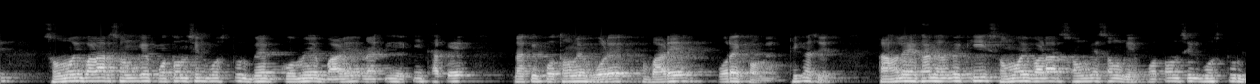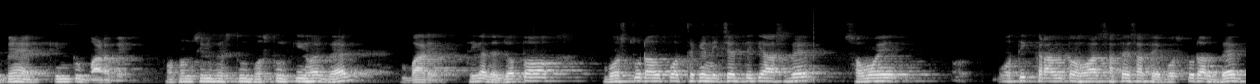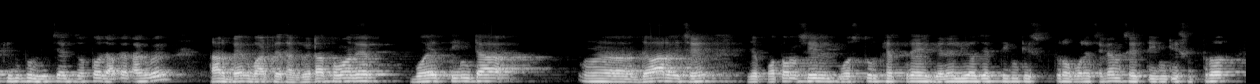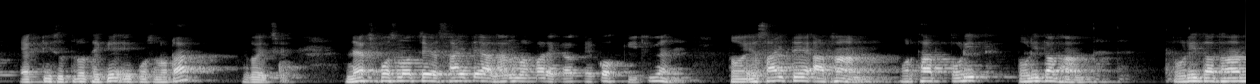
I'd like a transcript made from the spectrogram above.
সময় বাড়ার সঙ্গে পতনশীল বস্তুর বেগ কমে, বাড়ে নাকি একই থাকে, নাকি প্রথমে বড়ে, বাড়ে, পরে কমে, ঠিক আছে? তাহলে এখানে হবে কি? সময় বাড়ার সঙ্গে সঙ্গে পতনশীল বস্তুর বেগ কিন্তু বাড়বে। পতনশীল বস্তু বস্তুর কি হয়? বেগ বাড়ে, ঠিক আছে? যত বস্তুটা উপর থেকে নিচের দিকে আসবে, সময় অতিক্রান্ত হওয়ার সাথে সাথে বস্তুটার বেগ কিন্তু নিচে যত যাতে থাকবে, তার বেগ বাড়তে থাকবে। এটা তোমাদের বইয়ের তিনটা দেওয়া রয়েছে যে পতনশীল বস্তুর ক্ষেত্রে গ্যালিলিও যে তিনটি সূত্র বলেছিলেন, সেই তিনটি সূত্র, একটি সূত্র থেকে এই প্রশ্নটা রয়েছে। নেক্সট প্রশ্ন হচ্ছে, এসআইতে আধান মাপার একক কি? ঠিক আছে? তো এসআইতে আধান, অর্থাৎ তড়িৎ তড়িৎ আধান,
